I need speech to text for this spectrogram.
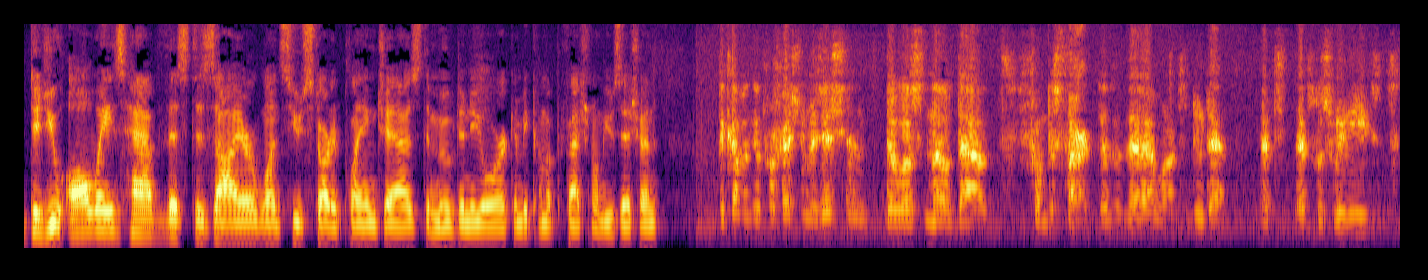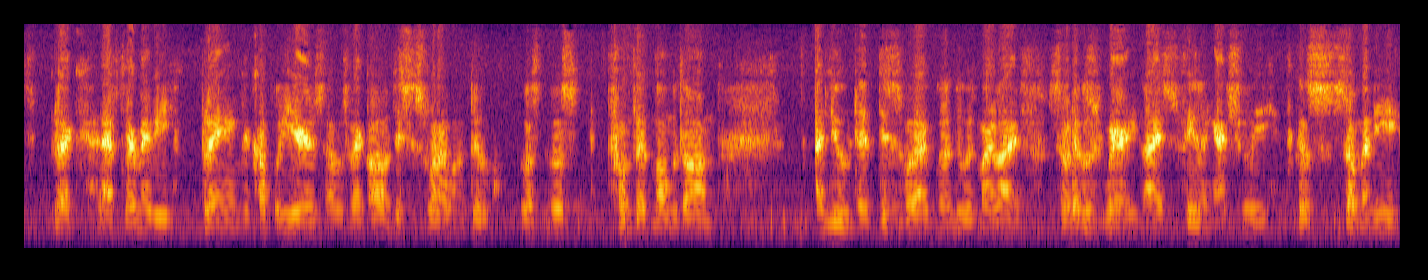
Did you always have this desire once you started playing jazz to move to New York and become a professional musician? Becoming a professional musician, there was no doubt from the start that, that I wanted to do that. That that was really like after maybe playing a couple of years, I was like, oh, this is what I want to do. It was, it was from that moment on I knew that this is what I'm going to do with my life. So that was very nice feeling actually, because so many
